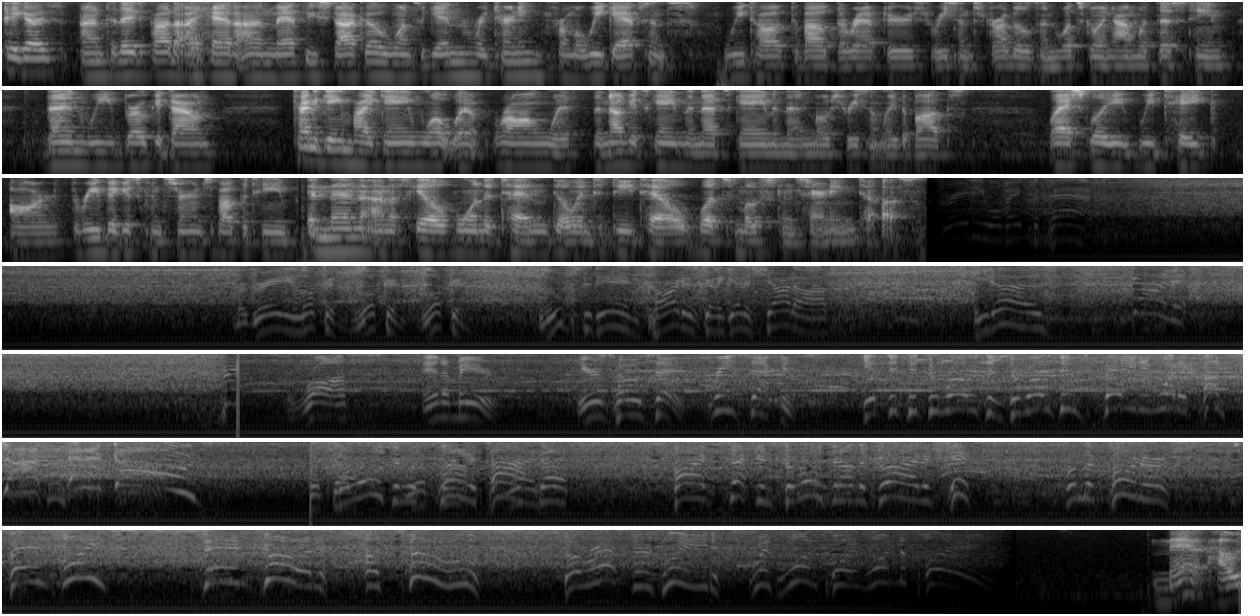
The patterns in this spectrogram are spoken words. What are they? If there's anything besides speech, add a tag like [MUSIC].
Hey guys, on today's pod, I had on Matthew Stocko once again returning from a week absence. We talked about the Raptors' recent struggles and what's going on with this team. Then we broke it down kind of game by game what went wrong with the Nuggets game, the Nets game, and then most recently the Bucks. Lastly, we take our three biggest concerns about the team, and then on a scale of 1 to 10, go into detail what's most concerning to us.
